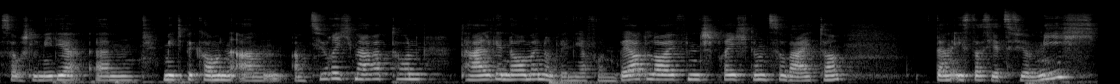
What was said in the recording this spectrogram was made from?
Social Media ähm, mitbekommen, an, am Zürich-Marathon teilgenommen und wenn ihr von Bergläufen spricht und so weiter, dann ist das jetzt für mich,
